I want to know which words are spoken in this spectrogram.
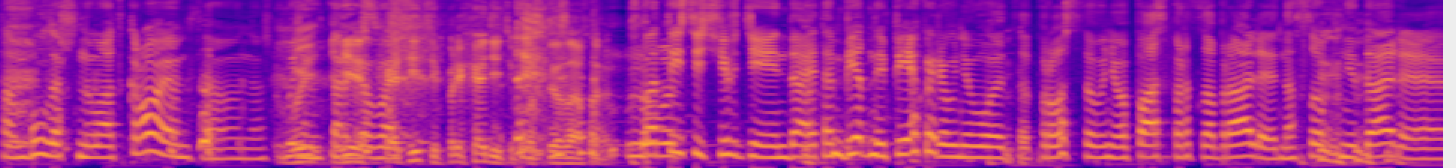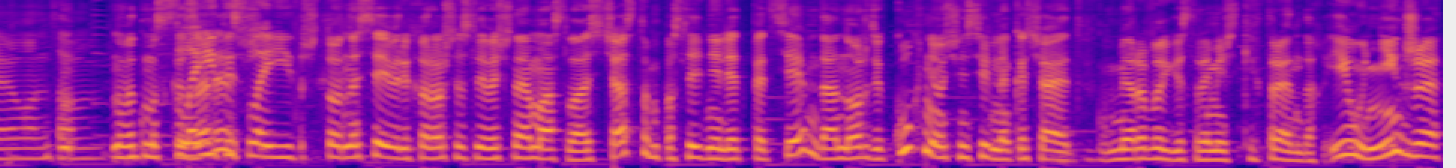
там булочную откроем, там у нас Вы будем есть торговать. хотите, приходите послезавтра. Ну По вот- тысяче в день, да, и там бедный пекарь у него, это просто у него паспорт забрали, носок не дали, он там Ну вот мы слоит сказали, и слоит. что на севере хорошее сливочное масло. А сейчас там последние лет 5-7, да, Нордик кухня очень сильно качает в мировых гастрономических трендах. И у них же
